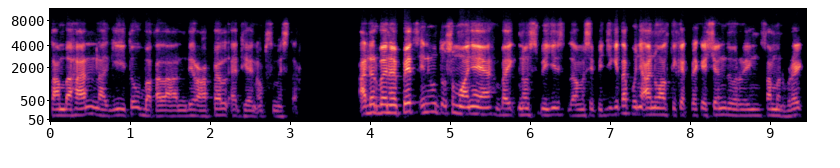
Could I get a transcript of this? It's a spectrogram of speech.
tambahan lagi itu bakalan dirapel at the end of semester. Other benefits ini untuk semuanya ya, baik non CPG sama CPG kita punya annual ticket vacation during summer break.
